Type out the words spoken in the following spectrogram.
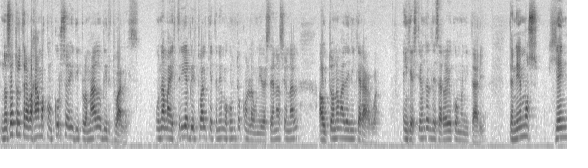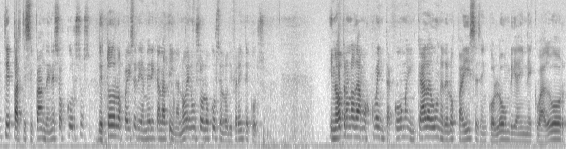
nosotros trabajamos con cursos y diplomados virtuales, una maestría virtual que tenemos junto con la Universidad Nacional Autónoma de Nicaragua en gestión del desarrollo comunitario. Tenemos gente participando en esos cursos de todos los países de América Latina, no en un solo curso, en los diferentes cursos. Y nosotros nos damos cuenta cómo en cada uno de los países, en Colombia, en Ecuador,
